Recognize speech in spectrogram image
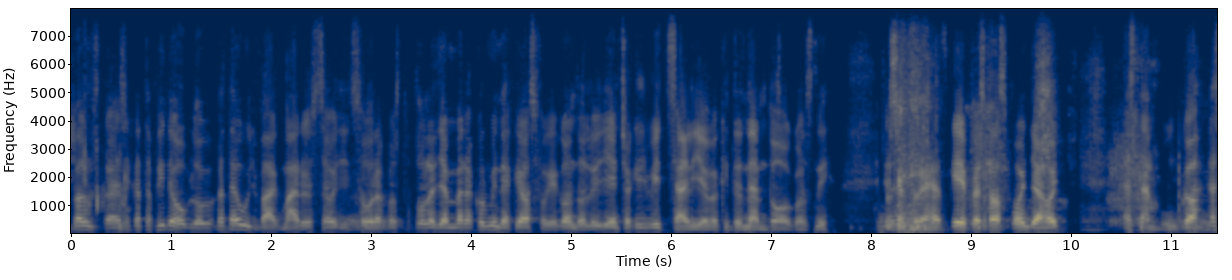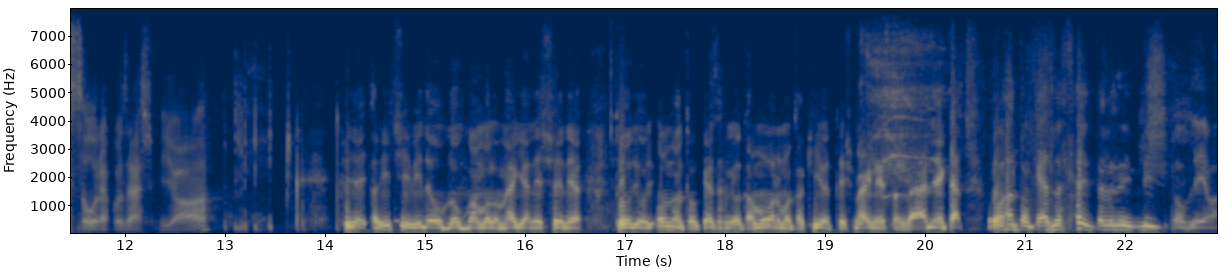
Galuska, ezeket a videoblogokat ne úgy vág már össze, hogy így szórakoztató legyen, mert akkor mindenki azt fogja gondolni, hogy én csak így viccelni jövök ide, nem dolgozni. És akkor ehhez képest azt mondja, hogy ez nem munka, ez szórakozás. Ja, Figyelj, a Ricsi videoblogban való megjelenésénél tudod, hogy onnantól kezdve, mióta a mormota kijött és megnézte az árnyékát, onnantól kezdve szerintem ez így nincs probléma.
